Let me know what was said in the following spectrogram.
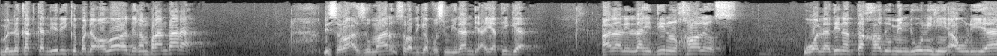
mendekatkan diri kepada Allah dengan perantara. Di surah Az-Zumar surah 39 di ayat 3. Ala lillahi dinul khalis walladzina takhadu min dunihi awliya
